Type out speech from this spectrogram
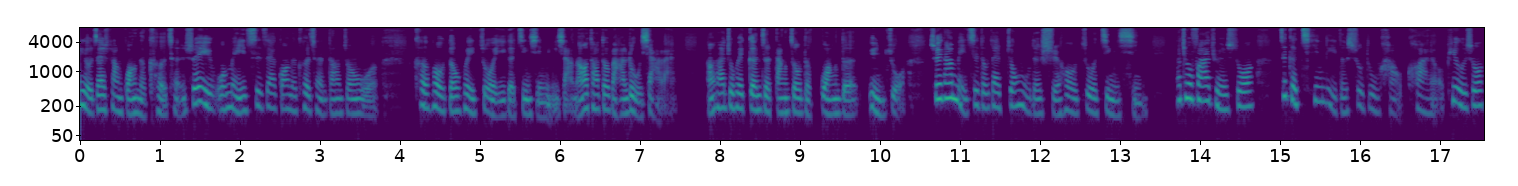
有在上光的课程，所以我每一次在光的课程当中，我课后都会做一个静心冥想，然后他都把它录下来，然后他就会跟着当周的光的运作，所以他每次都在中午的时候做静心。他就发觉说，这个清理的速度好快哦。譬如说，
